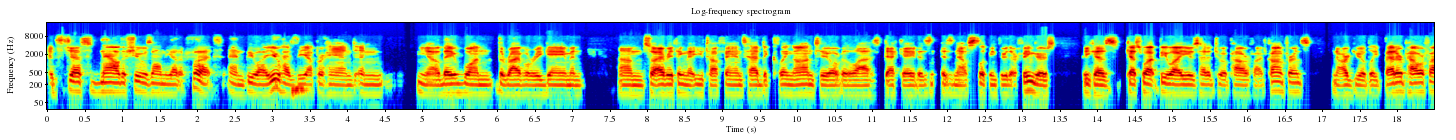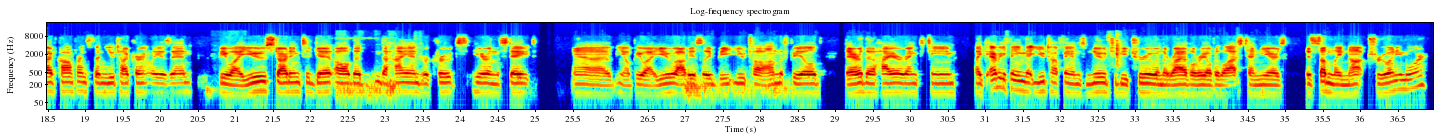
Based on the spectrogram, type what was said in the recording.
It's just now the shoe is on the other foot, and BYU has the upper hand, and you know they won the rivalry game, and um, so everything that Utah fans had to cling on to over the last decade is is now slipping through their fingers because guess what? BYU is headed to a Power Five conference, an arguably better Power Five conference than Utah currently is in. BYU's starting to get all the the high end recruits here in the state. Uh, you know, BYU obviously beat Utah on the field. They're the higher ranked team. Like everything that Utah fans knew to be true in the rivalry over the last 10 years is suddenly not true anymore.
